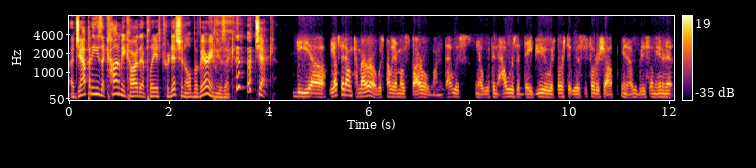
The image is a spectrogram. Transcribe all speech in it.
A Japanese economy car that plays traditional Bavarian music. Check. The uh, the upside down Camaro was probably our most viral one. That was you know within hours of debut. At first it was Photoshop. You know everybody's on the internet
